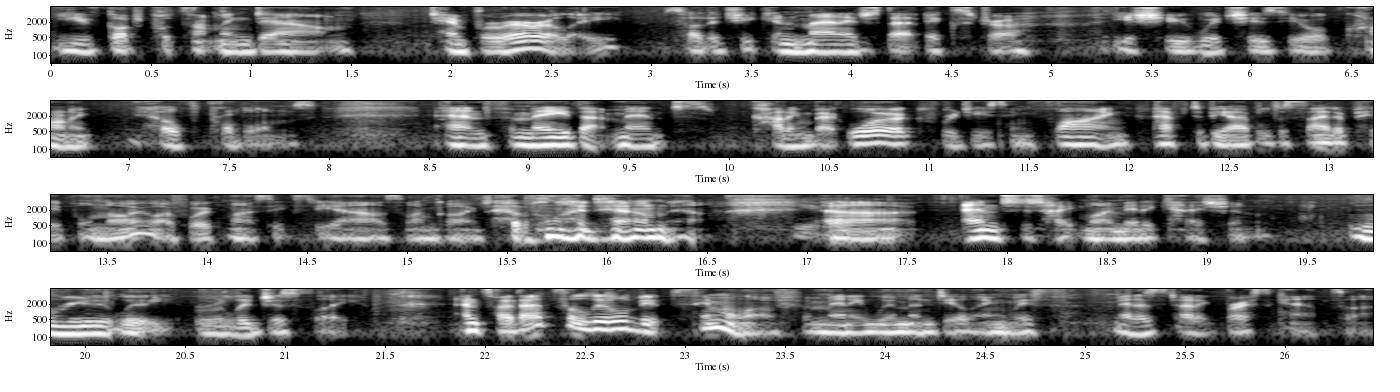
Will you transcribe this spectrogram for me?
you've got to put something down temporarily so that you can manage that extra issue, which is your chronic health problems. And for me, that meant cutting back work, reducing flying. I have to be able to say to people, no, I've worked my 60 hours and I'm going to have a lie down now. Yeah. Uh, and to take my medication really religiously. And so that's a little bit similar for many women dealing with metastatic breast cancer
